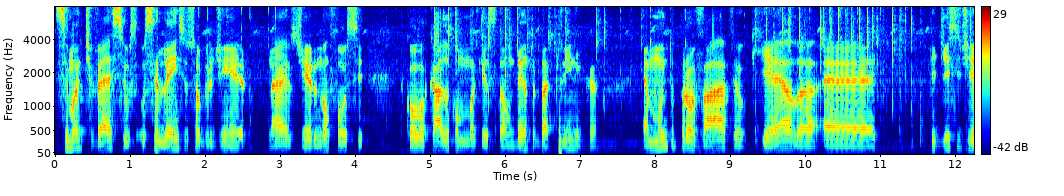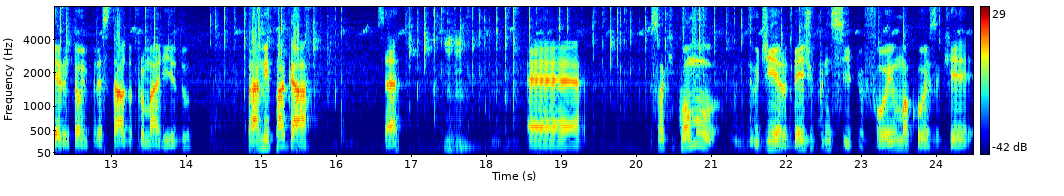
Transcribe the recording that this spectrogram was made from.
se mantivesse o, o silêncio sobre o dinheiro, né, o dinheiro não fosse colocado como uma questão dentro da clínica, é muito provável que ela é, pedisse dinheiro então emprestado para o marido para me pagar, certo? Uhum. É, só que como o dinheiro desde o princípio foi uma coisa que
